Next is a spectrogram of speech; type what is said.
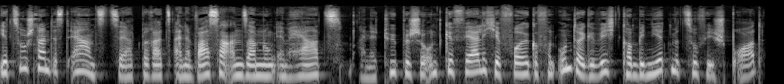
Ihr Zustand ist ernst. Sie hat bereits eine Wasseransammlung im Herz, eine typische und gefährliche Folge von Untergewicht kombiniert mit zu viel Sport.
